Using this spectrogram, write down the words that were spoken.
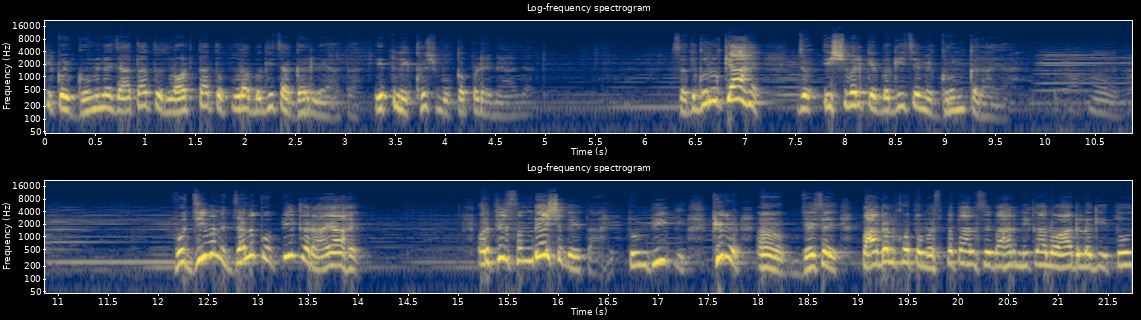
कि कोई घूमने जाता तो लौटता तो पूरा बगीचा घर ले आता। इतनी खुशबू कपड़े में आ जाती। सदगुरु क्या है जो ईश्वर के बगीचे में घूम कर आया है? वो जीवन जल को पीकर आया है और फिर संदेश देता है, तुम भी फिर जैसे पागल को तुम अस्पताल से बाहर निकालो, आग लगी तो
